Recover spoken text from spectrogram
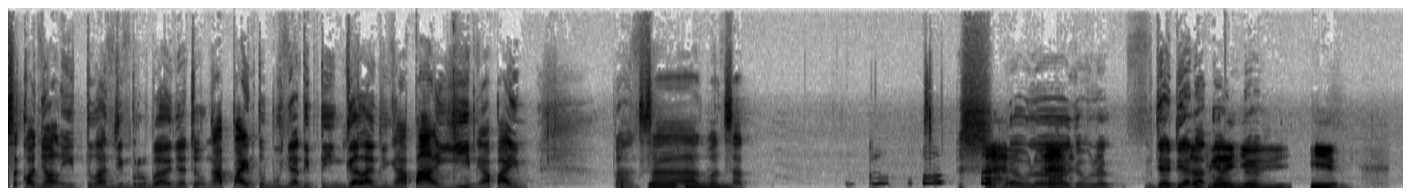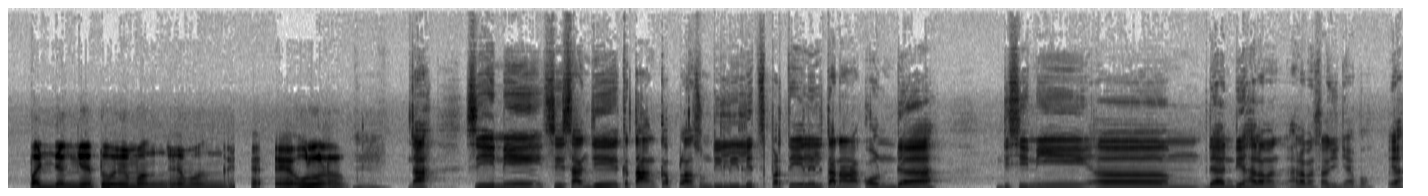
sekonyol itu anjing perubahannya, cok. Ngapain tubuhnya ditinggal anjing? Ngapain, ngapain? Bangsat, bangsat. Goblok, goblok. Jadi anak sih. iya panjangnya tuh emang emang kayak, kayak ular Hmm. Nah, si ini si Sanji ketangkep langsung dililit seperti lilitan anaconda. Di sini em, dan di halaman halaman selanjutnya apa? Ya.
